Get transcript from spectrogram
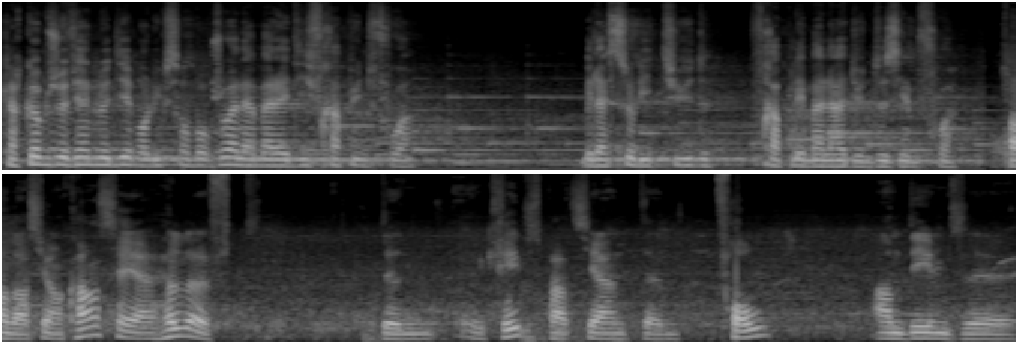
Car comme je viens de le dire en luxembourgeois, la maladie frappe une fois, mais la solitude frappe les malades une deuxième fois. Fondation Kanzer hëlleft den Krebspatienten voll, an dem se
